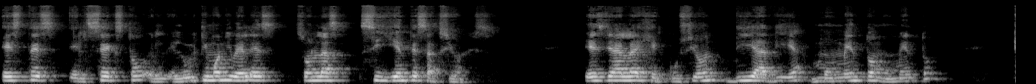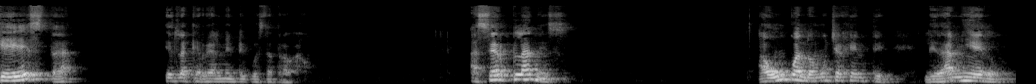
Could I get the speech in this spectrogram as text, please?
este es el sexto, el, el último nivel es, son las siguientes acciones. Es ya la ejecución día a día, momento a momento, que esta es la que realmente cuesta trabajo. Hacer planes aun cuando a mucha gente le da miedo,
